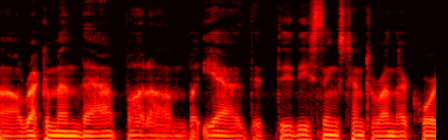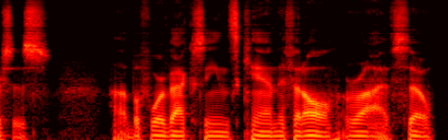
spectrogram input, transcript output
I'll recommend that, but um, but yeah, it, these things tend to run their courses uh, before vaccines can, if at all, arrive. So,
